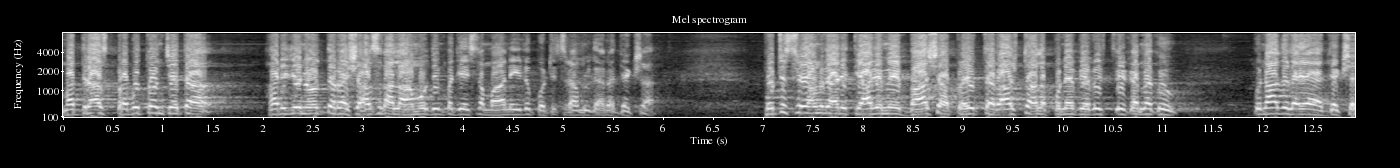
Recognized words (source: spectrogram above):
మద్రాస్ ప్రభుత్వం చేత హరిజనోత్తర శాసనాలు ఆమోదింపజేసిన మానీయులు పొట్టి శ్రీరాములు గారు అధ్యక్ష. పొట్టి శ్రీరాములు గారి త్యాగమే భాష ప్రయుక్త రాష్ట్రాల పునర్వ్యవస్థీకరణకు పునాదులయ్యాయి అధ్యక్ష.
